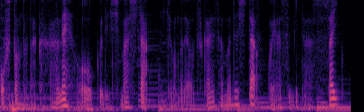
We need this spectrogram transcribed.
お布団の中からね、お送りしました。今日もね、お疲れ様でした。おやすみなさい。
